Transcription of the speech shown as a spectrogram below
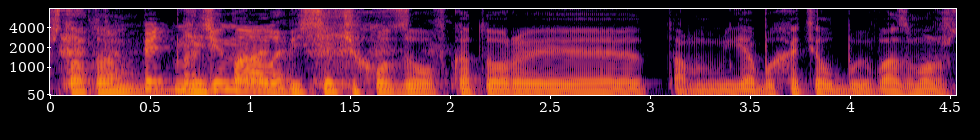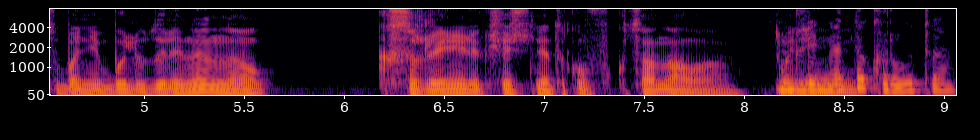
что, там есть пара бесячих отзывов, которые там я бы хотел бы, возможно, чтобы они были удалены, но, к сожалению или к счастью, нет такого функционала. Мы Блин, не, это круто.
